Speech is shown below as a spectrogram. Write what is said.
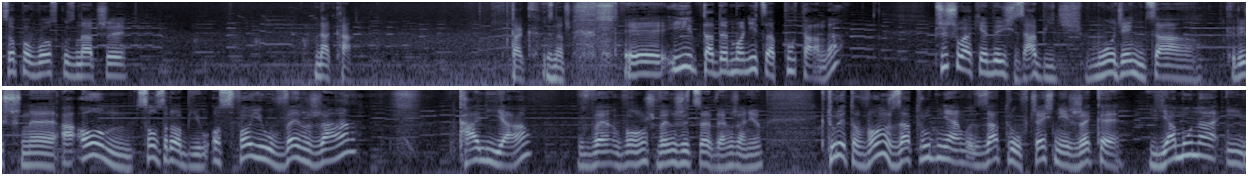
Co po włosku znaczy na K. Tak znaczy. I ta demonica Putana przyszła kiedyś zabić młodzieńca Krysznę, a on co zrobił? Oswoił węża Kalia, wę, wąż, wężycę, węża, nie? Który to wąż zatrudniał, zatruł wcześniej rzekę Jamuna i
